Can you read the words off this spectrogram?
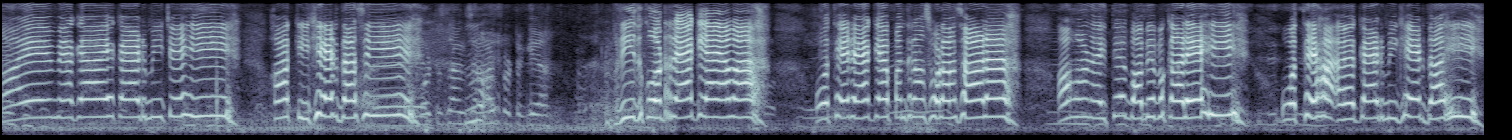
ਹਾਏ ਮੈਂ ਕਿਹਾ ਅਕੈਡਮੀ 'ਚ ਹੀ ਹਾਕੀ ਖੇਡਦਾ ਸੀ। ਟੁੱਟ ਗਿਆ। ਫਰੀਦਕੋਟ ਰਹਿ ਕੇ ਆਇਆ ਵਾ। ਉੱਥੇ ਰਹਿ ਕੇ 15 16 ਸਾਲ ਆ ਹੁਣ ਇੱਥੇ ਬਾਬੇ ਬਕਾਲੇ ਹੀ ਉੱਥੇ ਹਾ- ਅਕੈਡਮੀ ਖੇਡਦਾ ਸੀ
